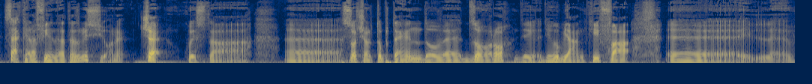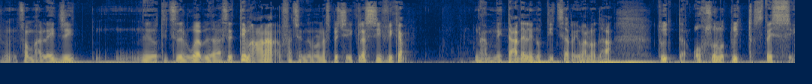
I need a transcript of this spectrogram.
sa che alla fine della trasmissione c'è questa eh, social top 10 dove Zoro, Diego Bianchi, fa eh, il, insomma legge i le notizie del web della settimana, facendo una specie di classifica, la metà delle notizie arrivano da Twitter o sono tweet stessi.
